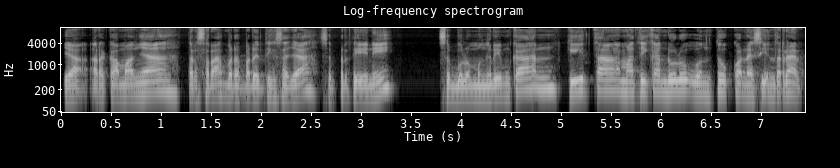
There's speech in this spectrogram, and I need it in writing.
Ya, rekamannya terserah berapa detik saja, seperti ini. Sebelum mengirimkan, kita matikan dulu untuk koneksi internet.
